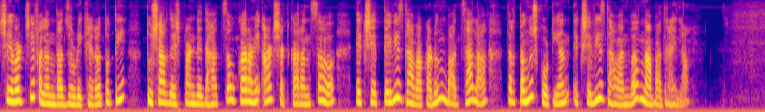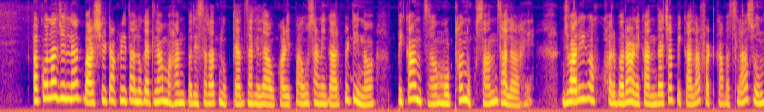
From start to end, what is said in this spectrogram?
शेवटची फलंदाज जोडी खेळत होती. तुषार देशपांडे दहा चौकार आणि आठ षटकारांसह एकशे तेवीस धावा काढून बाद झाला तर तनुष कोटियन एकशे वीस धावांवर नाबाद राहिला. अकोला जिल्ह्यात बार्शी टाकळी तालुक्यातल्या महान परिसरात नुकत्याच झालेल्या अवकाळी पाऊस आणि गारपिटीनं पिकांचं मोठं नुकसान झालं आहे. ज्वारी गहू हरभरा आणि कांद्याच्या पिकाला फटका बसला असून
